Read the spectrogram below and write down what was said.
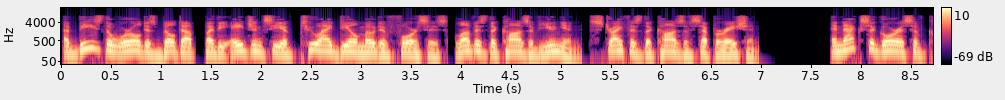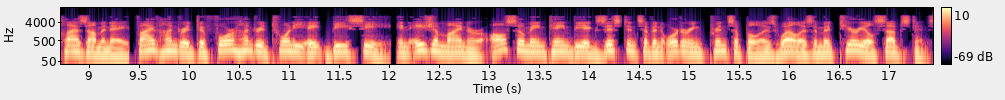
Of these the world is built up, by the agency of two ideal motive forces, love as the cause of union, strife as the cause of separation. Anaxagoras of Clazomenae 500 to 428 BC in Asia Minor also maintained the existence of an ordering principle as well as a material substance,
